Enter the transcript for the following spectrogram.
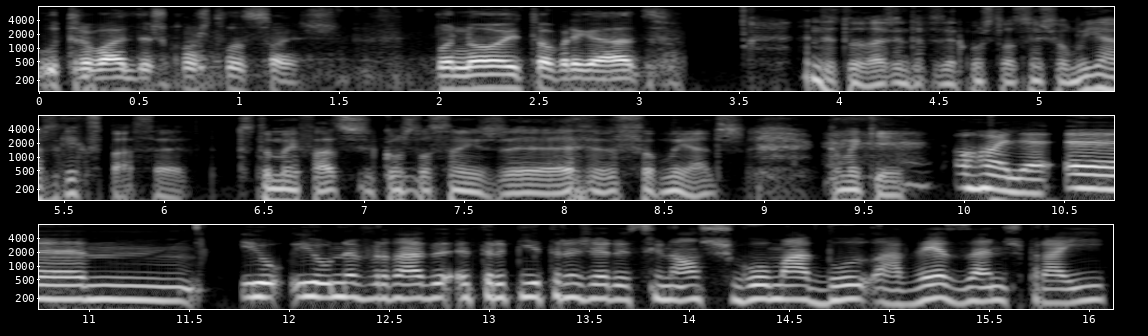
o trabalho das constelações. Boa noite, obrigado. Anda toda a gente a fazer constelações familiares. O que é que se passa? Tu também fazes constelações uh, familiares? Como é que é? Olha, hum, eu, eu, na verdade, a terapia transgeracional chegou-me há, há 10 anos para aí,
